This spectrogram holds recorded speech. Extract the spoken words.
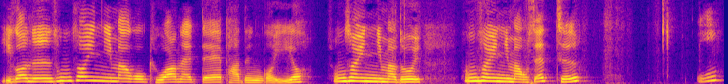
이거는 송서희님하고 교환할 때 받은 거예요. 송서희님하고 송서희님하고 세트. 고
